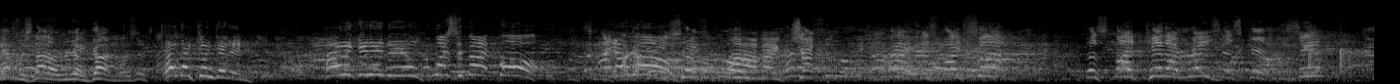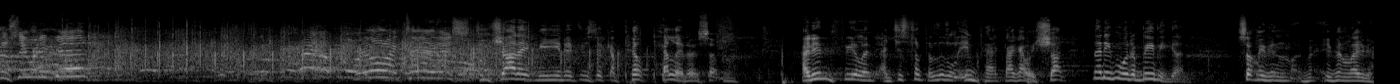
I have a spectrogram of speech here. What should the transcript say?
That was not a real gun, was it? How'd that gun get in? How'd it get in, Neil? It wasn't my fault! I don't know! Oh, my Chuck! Hey, it's my son! This is my kid. I raised this kid. You see him? You see what he did? You know, I tell you this. He shot at me, and it was like a pellet or something. I didn't feel it. I just felt a little impact, like I was shot. Not even with a BB gun. Something even, even later.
